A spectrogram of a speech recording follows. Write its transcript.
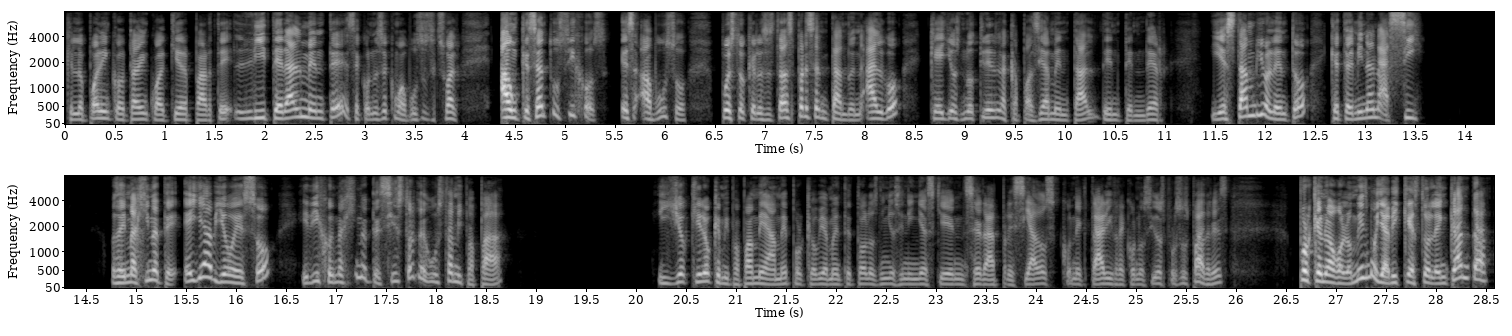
que lo puedan encontrar en cualquier parte, literalmente se conoce como abuso sexual. Aunque sean tus hijos, es abuso, puesto que los estás presentando en algo que ellos no tienen la capacidad mental de entender. Y es tan violento que terminan así. O sea, imagínate, ella vio eso y dijo, imagínate, si esto le gusta a mi papá y yo quiero que mi papá me ame, porque obviamente todos los niños y niñas quieren ser apreciados, conectar y reconocidos por sus padres, ¿por qué no hago lo mismo? Ya vi que esto le encanta,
